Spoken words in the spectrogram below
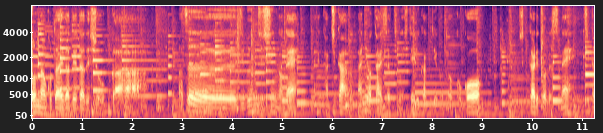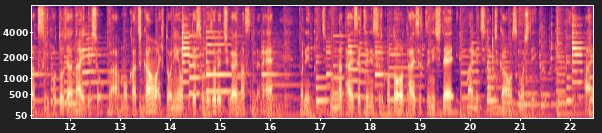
どんなお答えが出たでしょうか。まず自分自身のね価値観何を大切にしているかっていうことをここをしっかりとですね自覚することじゃないでしょうか。もう価値観は人によってそれぞれ違いますんでね。やっぱり自分が大切にすることを大切にして毎日の時間を過ごしていく、はい、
